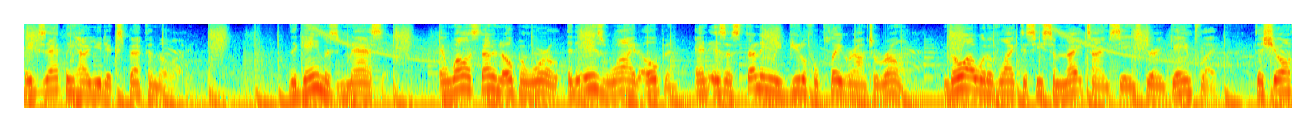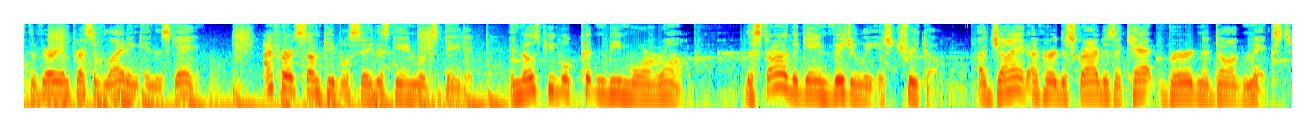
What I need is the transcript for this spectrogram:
exactly how you'd expect them to look. The game is massive, and while it's not an open world, it is wide open and is a stunningly beautiful playground to roam though I would have liked to see some nighttime scenes during gameplay to show off the very impressive lighting in this game. I've heard some people say this game looks dated, and those people couldn't be more wrong. The star of the game visually is Trico, a giant I've heard described as a cat, bird, and a dog mixed.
